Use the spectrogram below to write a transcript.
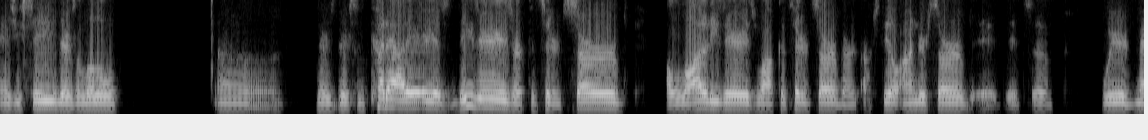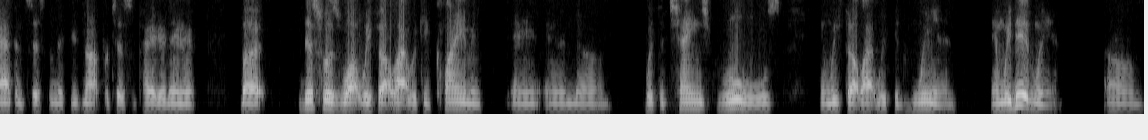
as you see, there's a little, uh, there's, there's some cutout areas. These areas are considered served. A lot of these areas, while considered served, are, are still underserved. It, it's a weird mapping system if you've not participated in it. But this was what we felt like we could claim and, and, and um, with the changed rules, and we felt like we could win, and we did win. Um,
